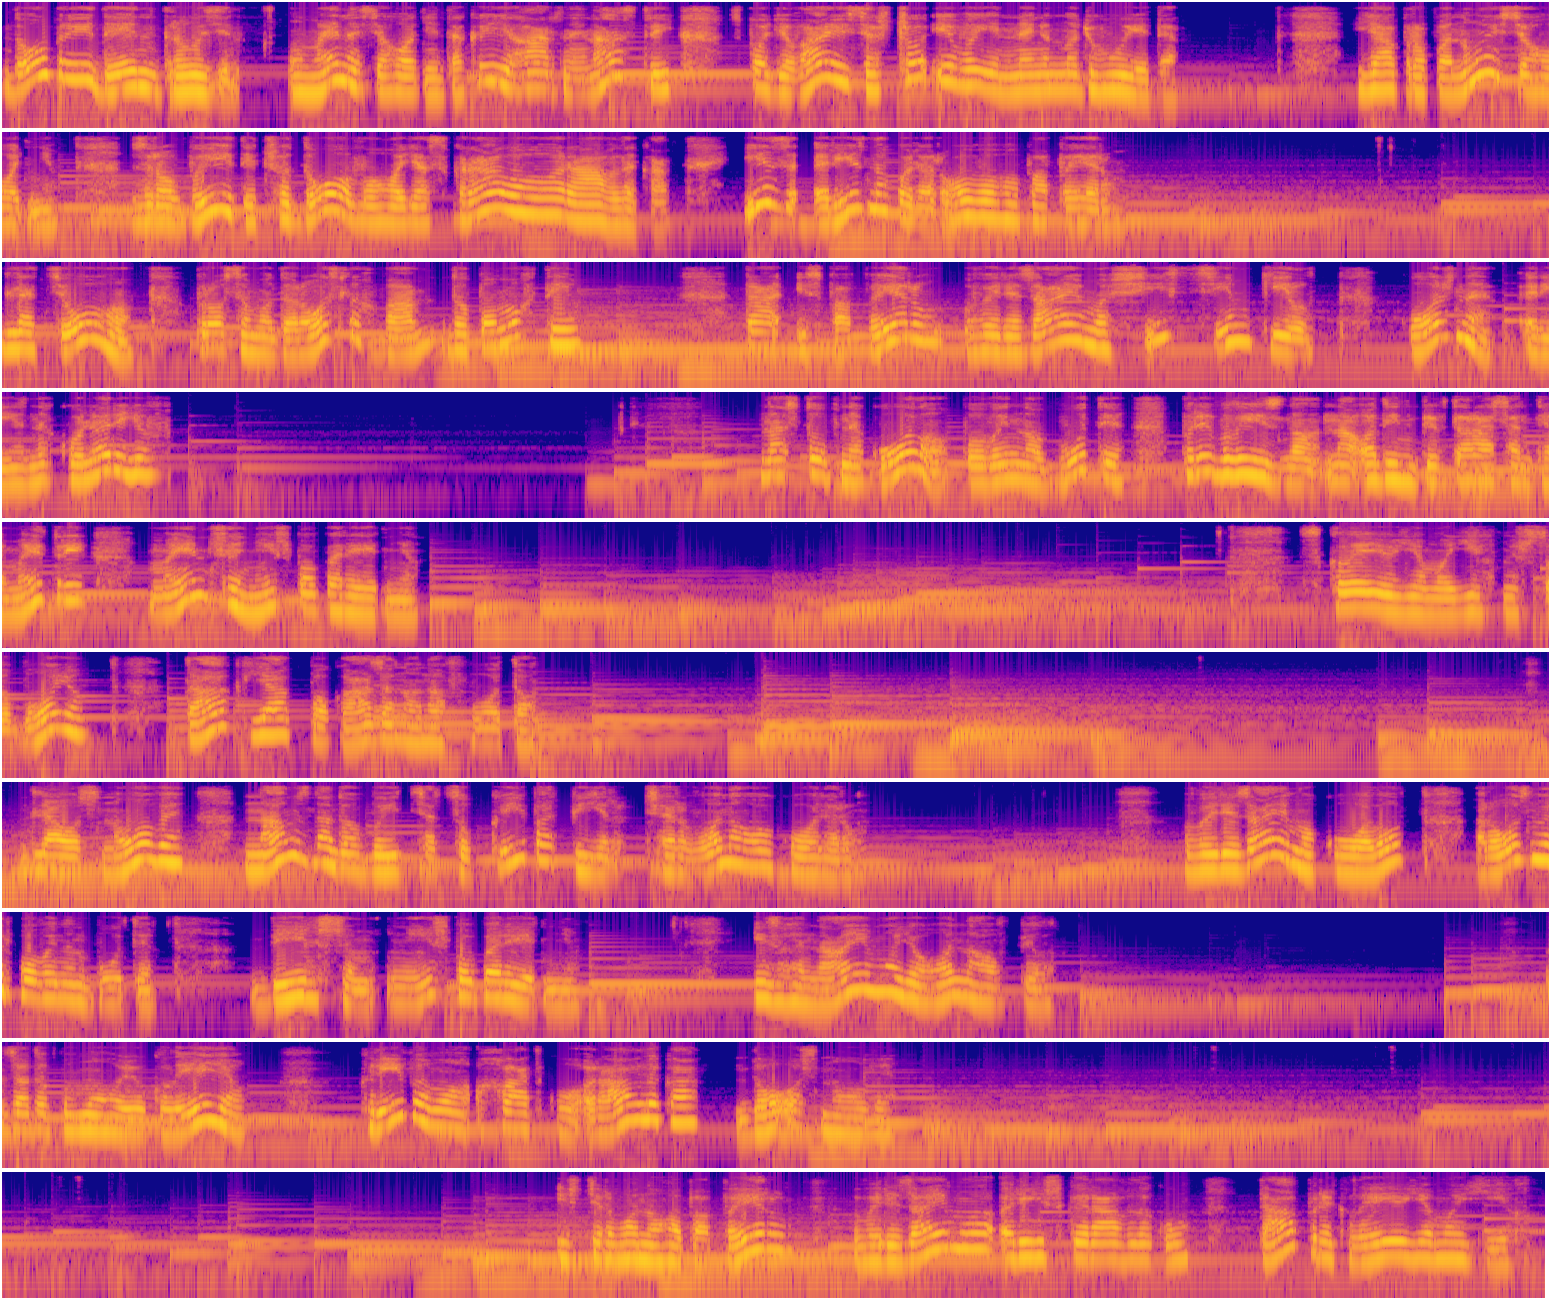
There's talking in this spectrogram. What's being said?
Добрий день, друзі! У мене сьогодні такий гарний настрій. Сподіваюся, що і ви не нудьгуєте. Я пропоную сьогодні зробити чудового яскравого равлика із різнокольорового паперу. Для цього просимо дорослих вам допомогти. Та із паперу вирізаємо 6-7 кіл кожне різних кольорів. Наступне коло повинно бути приблизно на 1-1,5 см менше, ніж попереднє. Склеюємо їх між собою так, як показано на фото. Для основи нам знадобиться цупкий папір червоного кольору. Вирізаємо коло, розмір повинен бути більшим, ніж попередній, і згинаємо його навпіл. За допомогою клею кріпимо хатку равлика до основи. Із червоного паперу вирізаємо ріжки равлику та приклеюємо їх.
